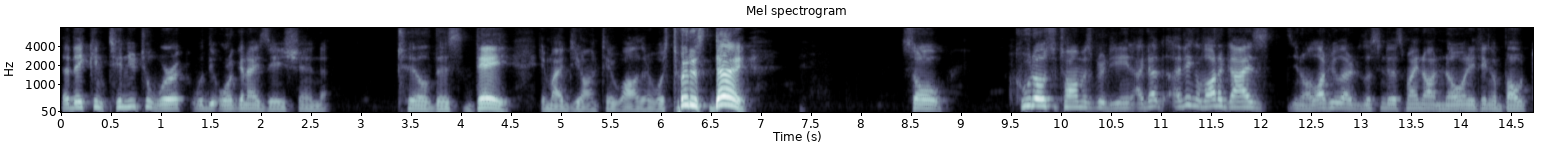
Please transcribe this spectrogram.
that they continue to work with the organization till this day. In my Deontay Wilder was to this day. So kudos to Thomas Gradin. I, I think a lot of guys you know, a lot of people that are listening to this might not know anything about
